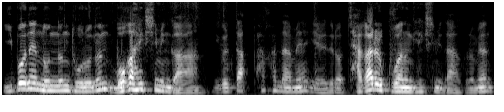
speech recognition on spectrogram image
이번에 놓는 도로는 뭐가 핵심인가? 이걸 딱 파악한 다음에 예를 들어 자갈을 구하는 게 핵심이다. 그러면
